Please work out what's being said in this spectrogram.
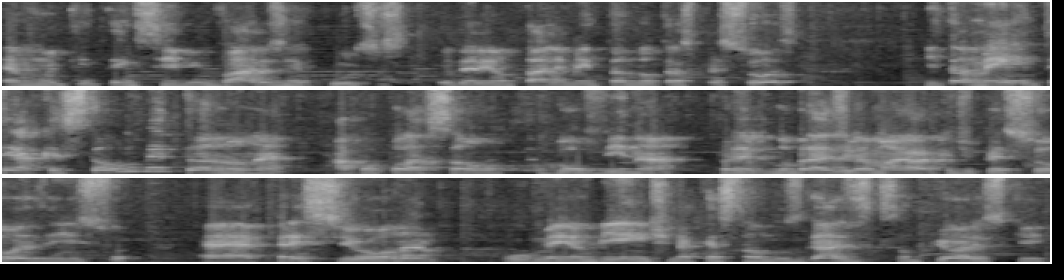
é muito intensivo em vários recursos que poderiam estar alimentando outras pessoas. E também tem a questão do metano, né? A população bovina, por exemplo, no Brasil é maior que de pessoas e isso é, pressiona o meio ambiente na questão dos gases que são piores que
